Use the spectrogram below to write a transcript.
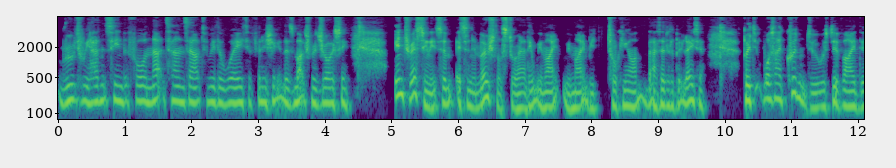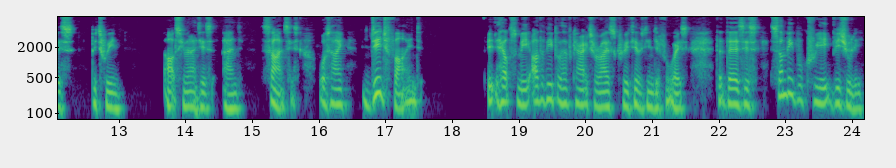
route we hadn't seen before, and that turns out to be the way to finishing it. There's much rejoicing. Interestingly, it's a, it's an emotional story. And I think we might we might be talking on that a little bit later. But what I couldn't do was divide this between arts, humanities, and sciences. What I did find it helps me. Other people have characterized creativity in different ways. That there's this, some people create visually.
